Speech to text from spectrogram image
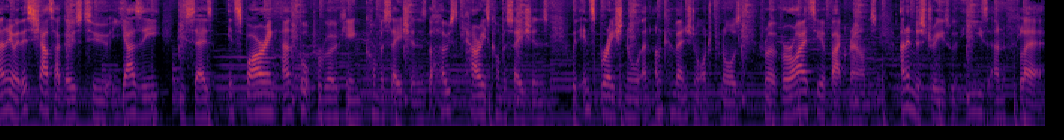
And anyway, this shout out goes to Yazzie, who says, inspiring and thought provoking conversations. The host carries conversations with inspirational and unconventional entrepreneurs from a variety of backgrounds and industries with ease and flair.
